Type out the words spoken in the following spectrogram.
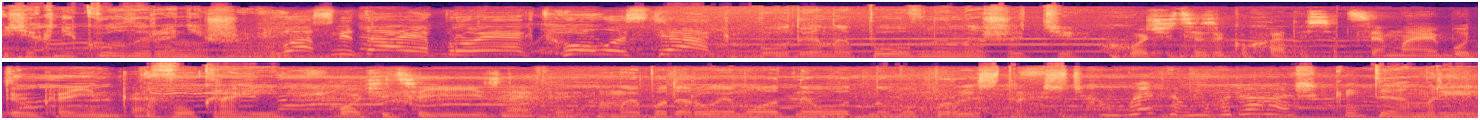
як ніколи раніше, Вас вітає проект Холостяк. буде наповнена життя Хочеться закохатися. Це має бути українка. в Україні. Хочеться її знайти. Ми подаруємо одне одному пристрасть У мене мурашки. та мрії.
